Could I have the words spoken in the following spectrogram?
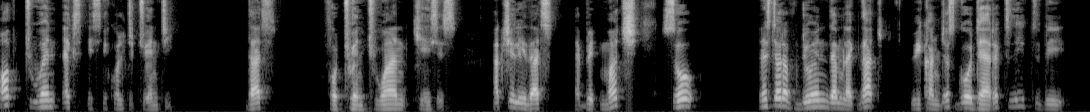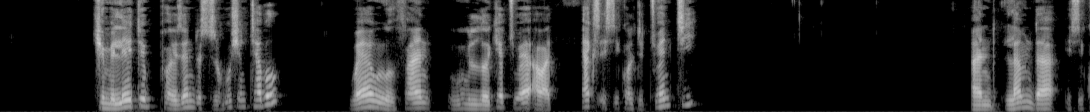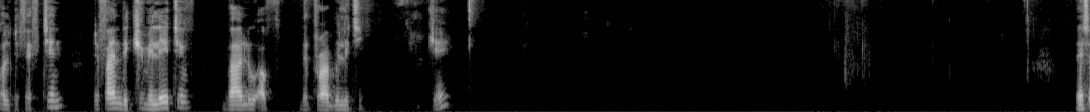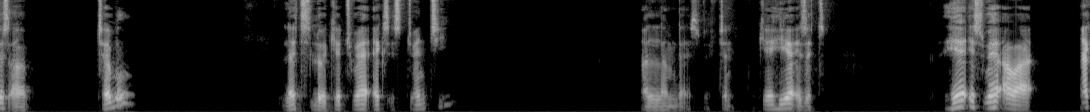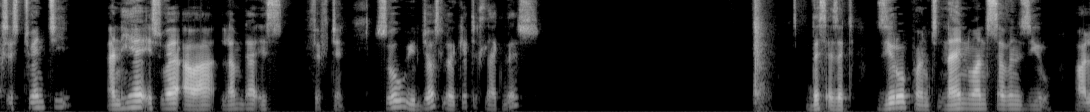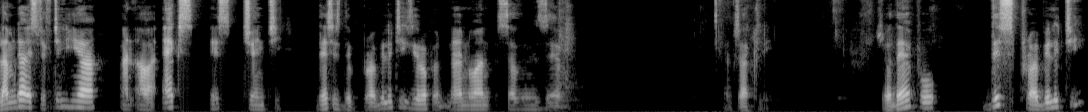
up to when x is equal to 20 that's for 21 cases. Actually, that's a bit much. So instead of doing them like that, we can just go directly to the cumulative Poisson distribution table where we will find, we will locate where our x is equal to 20 and lambda is equal to 15 to find the cumulative value of the probability. Okay. This is a table. Let's locate where x is 20 and lambda is 15. Okay, here is it. Here is where our x is 20 and here is where our lambda is 15. So we'll just locate it like this. This is it 0 0.9170. Our lambda is 15 here and our x is 20 this is the probability 0 0.9170 exactly so therefore this probability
